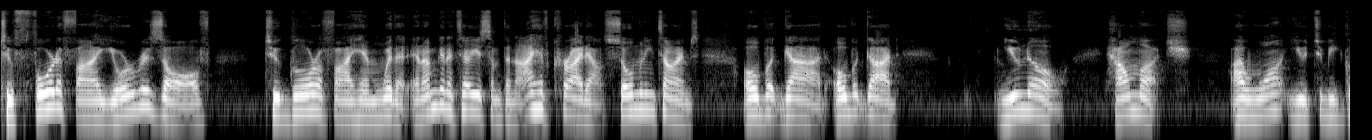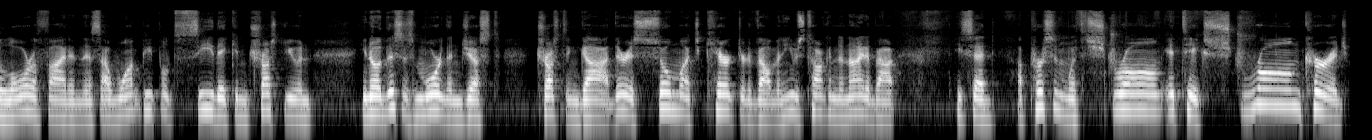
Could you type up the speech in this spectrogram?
to fortify your resolve to glorify Him with it. And I'm going to tell you something. I have cried out so many times, Oh, but God, oh, but God, you know how much I want you to be glorified in this. I want people to see they can trust you and you know, this is more than just trusting God. There is so much character development. He was talking tonight about, he said, a person with strong, it takes strong courage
